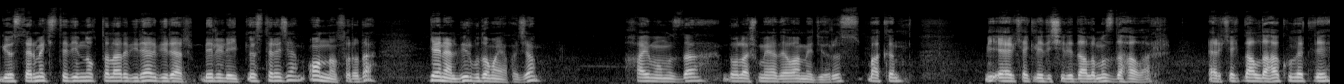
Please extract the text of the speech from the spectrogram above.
göstermek istediğim noktaları birer birer belirleyip göstereceğim. Ondan sonra da genel bir budama yapacağım. Haymamızda dolaşmaya devam ediyoruz. Bakın bir erkekle dişili dalımız daha var. Erkek dal daha kuvvetli,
